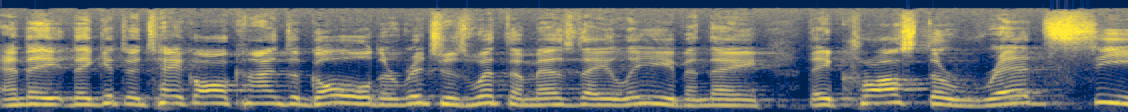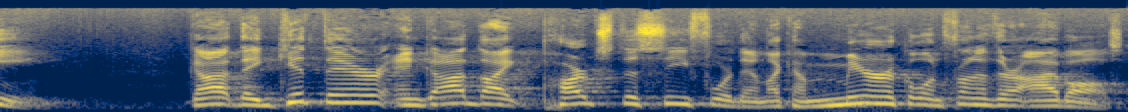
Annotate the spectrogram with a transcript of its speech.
And they, they get to take all kinds of gold and riches with them as they leave. And they, they cross the Red Sea. God, they get there and God like parts the sea for them, like a miracle in front of their eyeballs.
